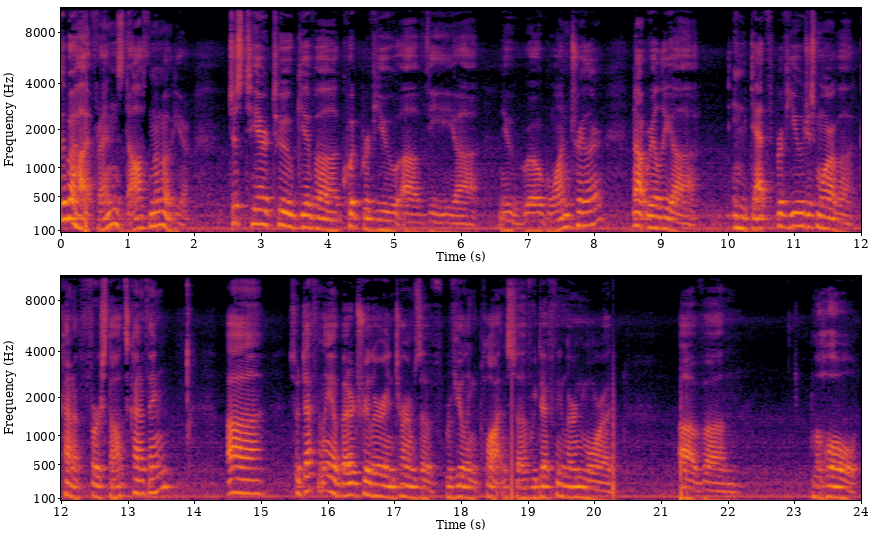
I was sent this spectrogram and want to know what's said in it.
Kleber Hi friends, Darth Momo here. Just here to give a quick review of the uh, new Rogue One trailer. Not really a in-depth review, just more of a kind of first thoughts kind of thing. Uh, so definitely a better trailer in terms of revealing plot and stuff. We definitely learned more of um, the whole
